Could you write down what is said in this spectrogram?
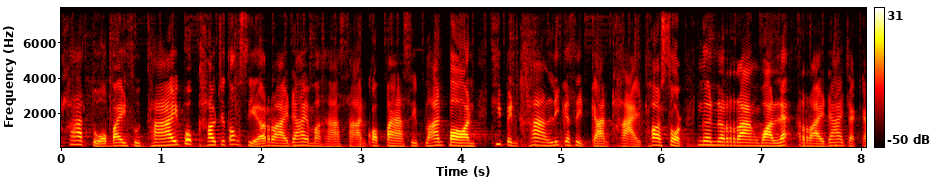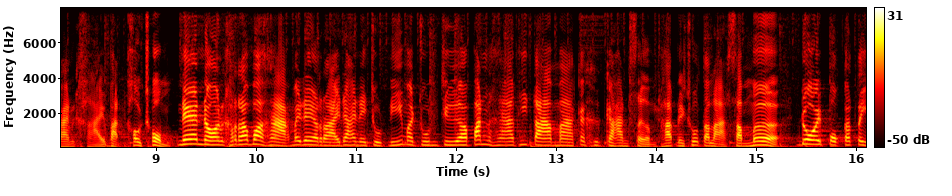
พลาดตั๋วใบสุดท้าย พวกเขาจะต้องเสียรายได้มหาศาลกว่า 80 ล้านปอนด์ที่เป็นค่าลิขสิทธิ์การถ่ายทอดสดเงินรางวัลและรายได้จากการขายบัตรเข้าชม แน่นอนครับว่าหากไม่ได้รายได้ในจุดนี้มาจุนเจือปัญหาที่ตามมาก็คือการเสริมทัพในช่วงตลาดซัมเมอร์โดยปกติ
